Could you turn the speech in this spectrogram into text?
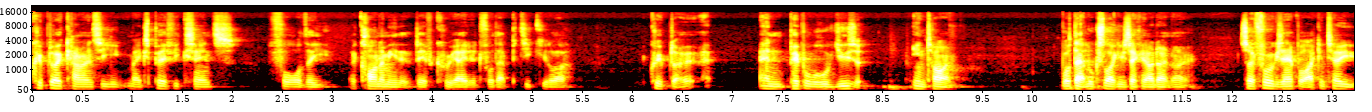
cryptocurrency makes perfect sense for the economy that they've created for that particular crypto, and people will use it in time. What that looks like exactly, I don't know. So, for example, I can tell you,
